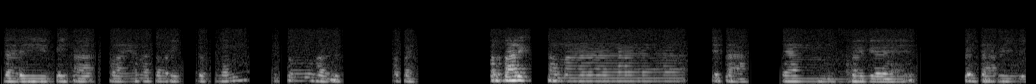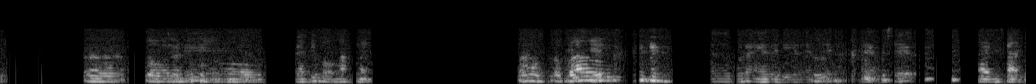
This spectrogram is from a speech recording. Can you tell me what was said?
dari pihak klien atau recruitment itu harus apa ya, tertarik sama kita yang sebagai pencari eh, lowongan ini. berarti bawa magnet Wow, Wow. oke. Eh, kurang ya tadi kan ya, saya sayang sekali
